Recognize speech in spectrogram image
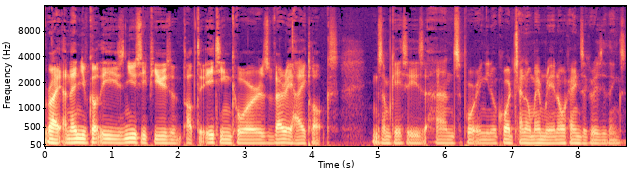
Right, and then you've got these new CPUs of up to 18 cores, very high clocks in some cases, and supporting you know quad channel memory and all kinds of crazy things.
